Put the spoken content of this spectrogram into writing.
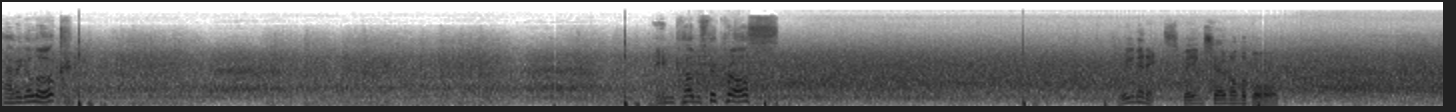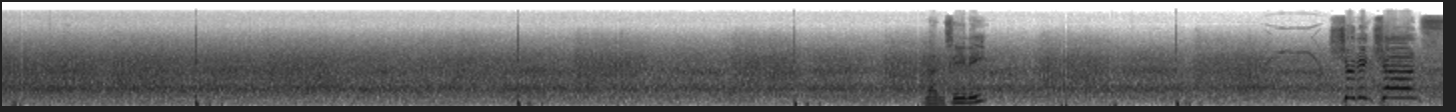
Having a look. In comes the cross. Three minutes being shown on the board. Lanzini. Shooting chance!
